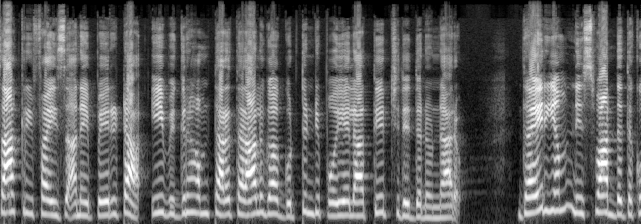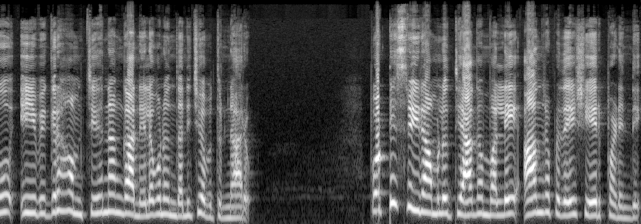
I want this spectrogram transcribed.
సాక్రిఫైస్ అనే పేరిట ఈ విగ్రహం తరతరాలుగా గుర్తుండిపోయేలా తీర్చిదిద్దనున్నారు. ధైర్యం నిస్వార్థతకు ఈ విగ్రహం చిహ్నంగా నిలవనుందని చెబుతున్నారు. పొట్టి శ్రీరాములు త్యాగం వల్లే ఆంధ్రప్రదేశ్ ఏర్పడింది.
